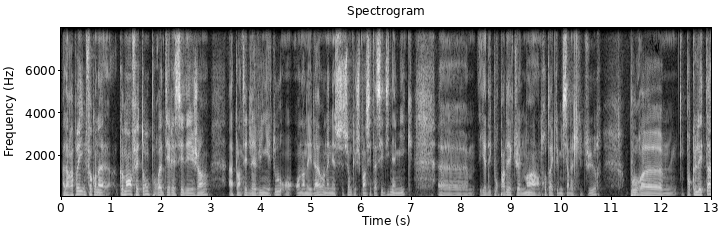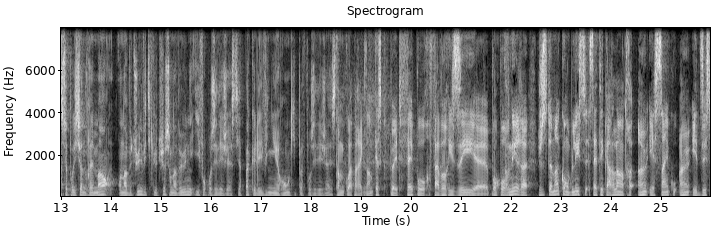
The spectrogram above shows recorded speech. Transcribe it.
Alors après, une fois qu'on a, comment fait-on pour intéresser des gens à planter de la vigne et tout? On, on en est là. On a une association que je pense est assez dynamique. Euh, il y a des pourparlers actuellement, entre autres avec le ministère de l'Agriculture, pour euh, pour que l'État se positionne vraiment. On en veut une viticulture. Si on en veut une, il faut poser des gestes. Il n'y a pas que les vignerons qui peuvent poser des gestes. Comme quoi, par exemple? Qu'est-ce qui peut être fait pour favoriser, euh, pour, pour venir euh, justement combler ce- cet écart-là entre 1 et 5 ou 1 et 10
